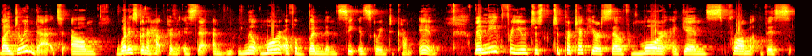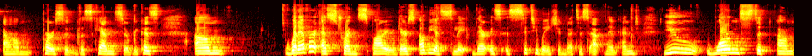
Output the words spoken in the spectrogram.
by doing that, um, what is going to happen is that more of abundance is going to come in. The need for you to, to protect yourself more against from this um, person, this cancer, because um, whatever has transpired there's obviously there is a situation that is happening and you want to um,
